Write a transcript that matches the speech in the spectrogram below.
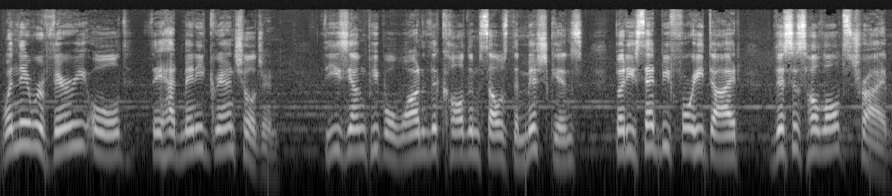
When they were very old, they had many grandchildren. These young people wanted to call themselves the Mishkins, but he said before he died, This is Halalt's tribe.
